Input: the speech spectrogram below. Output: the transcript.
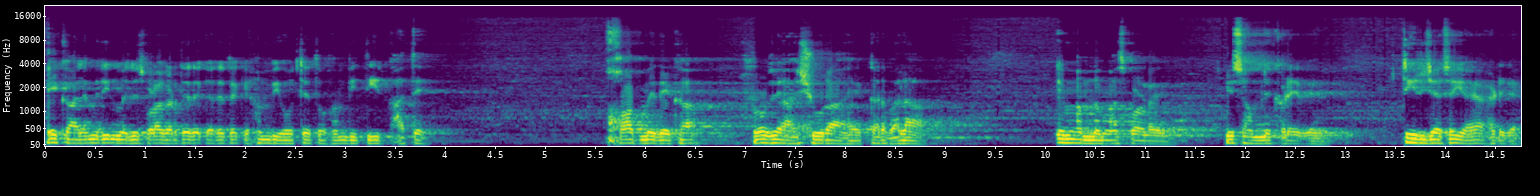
ایک عالم دین مجلس پڑھا کرتے تھے، کہتے تھے کہ ہم بھی ہوتے تو ہم بھی تیر کھاتے۔ خواب میں دیکھا روز عاشورہ ہے، کربلا۔ امام نماز پڑھ رہے یہ سامنے کھڑے ہوئے ہیں۔ تیر جیسے ہی آیا، ہٹ گئے۔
